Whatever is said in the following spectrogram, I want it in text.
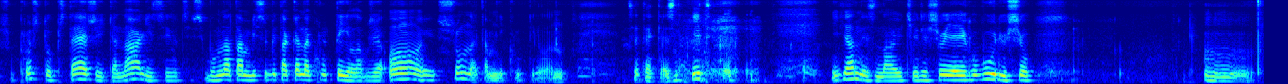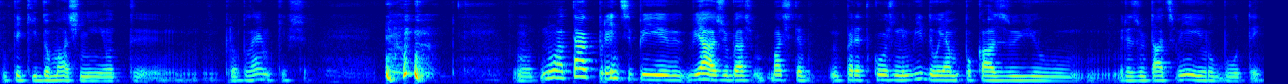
щоб просто обстежити, аналізи, оце все. бо вона там і собі таке накрутила вже. Ой, що вона там не крутила? Ну, це таке, знаєте. Я не знаю, через що я і говорю, що такі домашні от, е, проблемки. Що. От. Ну, а так, в принципі, в'яжу, бач- бачите, перед кожним відео я вам показую результат своєї роботи.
